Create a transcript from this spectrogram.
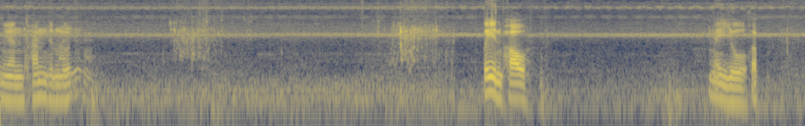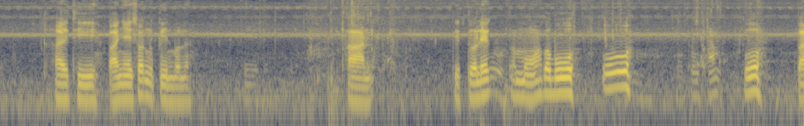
เมียนพันจนหลุด ปีนเผา ไม่อยู่ครับใครทีป่าใหญ่ส้นก็ปีนหมดเลยผ่าน ติดตัวเล็กปลาหมอปลาบูโอ้เป็นช้โอ้ปลา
